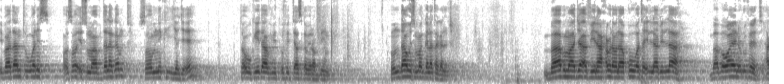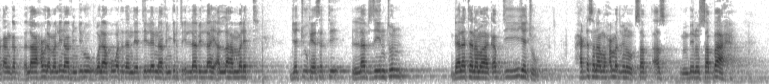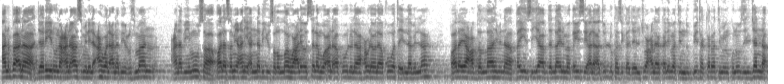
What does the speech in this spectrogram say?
إبادان توانس وصو اسم أفضل قمت صومنك يجئ توكيدا في التأسك بربين هنداو اسمك قلتا قلت باب ما جاء في لا حول ولا قوة إلا بالله. باب وين رفيت. حقا لا حول من لنا فنجرو ولا قوة دندت لنا فنجرت إلا بالله. الله ملت. جتشو كيستي لبزين تن. قالتنا ما كبدي جتشو. حدثنا محمد بن صب بن الصباح أنبأنا جرير عن عاصم الأحول عن أبي عثمان عن أبي موسى قال سمعني النبي صلى الله عليه وسلم وأنا أقول لا حول ولا قوة إلا بالله. قال يا عبد الله بن قيس يا عبد الله المقيسي ألا أدلك سكجلت على كلمة دبي تكرت من كنوز الجنة؟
